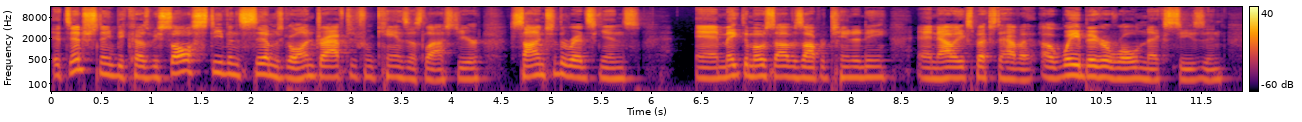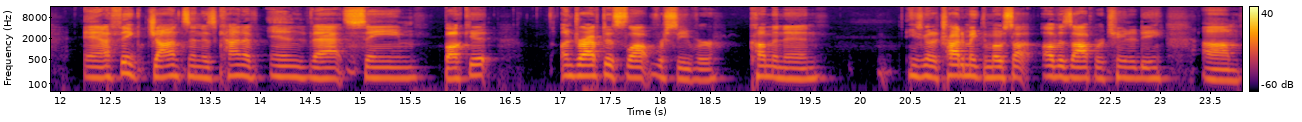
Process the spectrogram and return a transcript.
It's interesting because we saw Steven Sims go undrafted from Kansas last year, signed to the Redskins, and make the most of his opportunity. And now he expects to have a, a way bigger role next season. And I think Johnson is kind of in that same bucket undrafted slot receiver coming in. He's going to try to make the most of his opportunity. Um,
